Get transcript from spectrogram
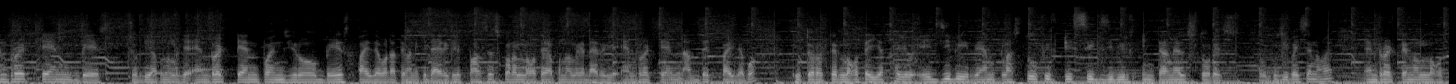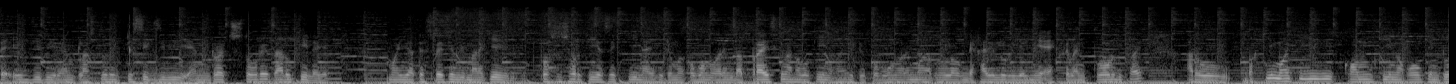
এণ্ড্ৰইড টেন বেষ্ট যদি আপোনালোকে Android ten point zero' based পাই যাব তাতে মানে কি ডাইৰেক্টলি পাৰ্চেছ কৰাৰ লগতে আপোনালোকে ডাইৰেক্টলি এণ্ড্ৰইড টেন আপডেট পাই যাব। ভিতৰতে লগতে ইয়াত থাকিব eight G B RAM plus two fifty six G বিৰ ইণ্টাৰনেল ষ্ট'ৰেজ তো বুজি পাইছে নহয়? এণ্ড্ৰইড টেনৰ লগতে eight G B RAM plus two fifty six G B Android storage আৰু কি লাগে? মই ইয়াতে স্পেচিফিক মানে কি প্ৰচেছৰ কি আছে কি নাই সেইটো মই ক'ব নোৱাৰিম বা প্ৰাইচ কিমান হ'ব কি নহয় সেইটো ক'ব নোৱাৰিম। মই আপোনালোকক দেখাই দিলোঁ ৰিয়েলমি এক্স ছেভেন প্ৰ'ৰ বিষয়ে। আৰু বাকী মই কি ক'ম কি নকওঁ কিন্তু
